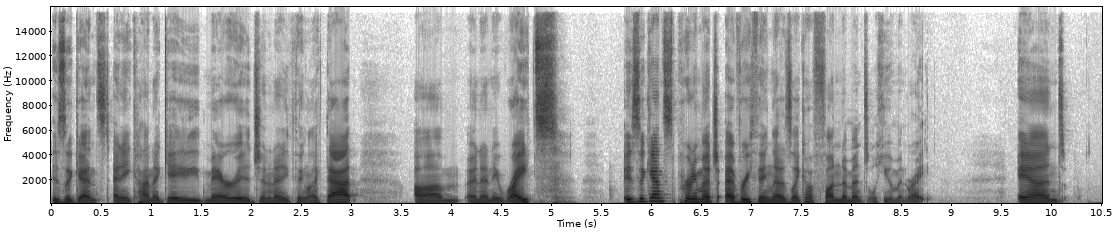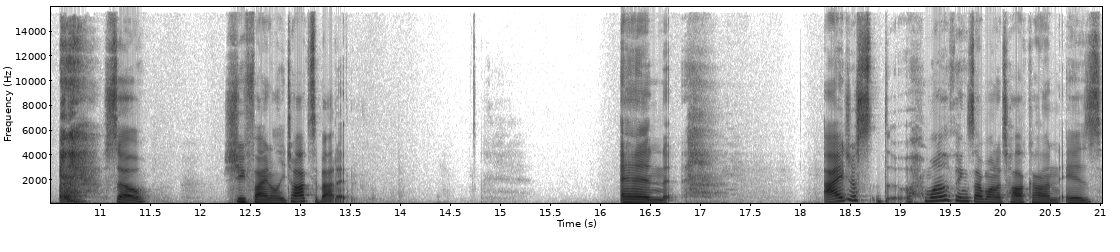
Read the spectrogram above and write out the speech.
is against any kind of gay marriage and anything like that, um, and any rights. Is against pretty much everything that is like a fundamental human right. And so she finally talks about it. And I just, one of the things I want to talk on is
